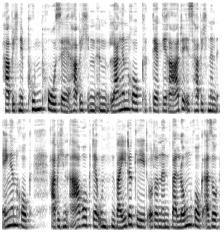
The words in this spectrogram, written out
habe ich eine Pumphose, habe ich einen, einen, langen Rock, der gerade ist, habe ich einen engen Rock, habe ich einen A-Rock, der unten weitergeht oder einen Ballonrock. Also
